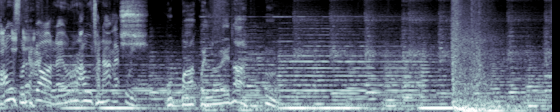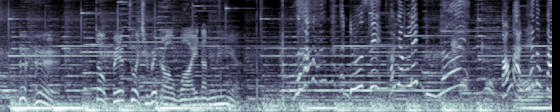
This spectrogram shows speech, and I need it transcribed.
กองสุดยอดเลยเราชนะแล้วอุ้ยอุบปากไปเลยนะเฮ้เจ้าเปียกช่วยชีวิตเราไว้นั่นเนี่ย ดูสิเขายังเล่นอยู่เลย ต้องอัานแค่ต้องการ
